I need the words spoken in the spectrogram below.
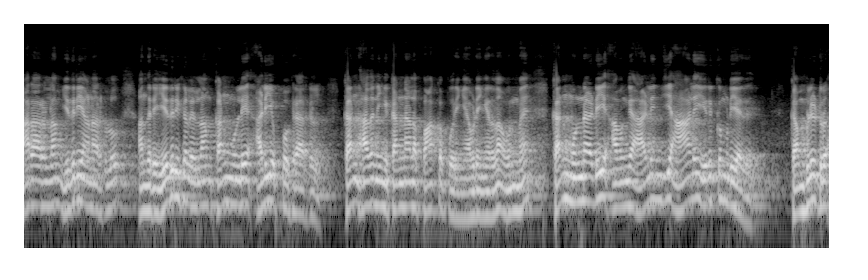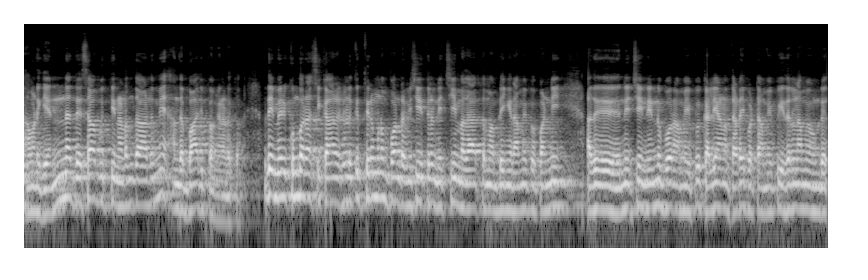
யாரெல்லாம் எதிரியானார்களோ அந்த எதிரிகள் எல்லாம் கண்முள்ளே அழியப் போகிறார்கள். கண் அதை நீங்கள் கண்ணால் பார்க்க போகிறீங்க அப்படிங்கிறது தான் உண்மை. கண் முன்னாடி அவங்க அழிஞ்சு ஆளே இருக்க முடியாது. கம்ப்ளீட் அவனுக்கு என்ன திசாபுத்தி நடந்தாலுமே அந்த பாதிப்பு அங்கே நடக்கும். அதேமாரி கும்பராசிக்காரர்களுக்கு திருமணம் போன்ற விஷயத்தில் நிச்சயம் பதார்த்தம் அப்படிங்கிற அமைப்பை பண்ணி அது நிச்சயம் நின்று போகிற அமைப்பு கல்யாணம் தடைப்பட்ட அமைப்பு இதெல்லாமே உண்டு.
